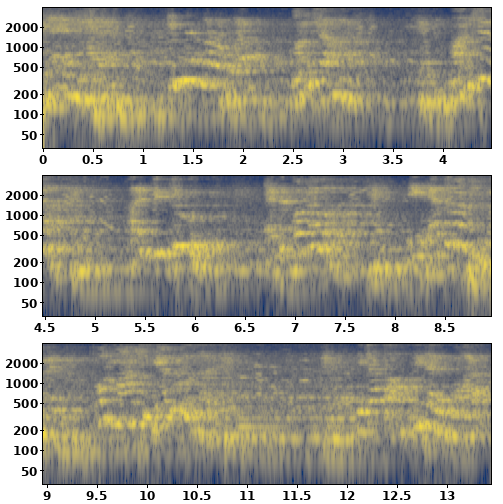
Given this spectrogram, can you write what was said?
হ্যাঁ তিন নম্বর মাংসাহার মাংসেরা আরে চিত্রকু একটা কথা বল। এই এত মাংস খায় তোর মাংস গেল কোথায়? এটা তো আপনি জানেন, মহারাজ।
